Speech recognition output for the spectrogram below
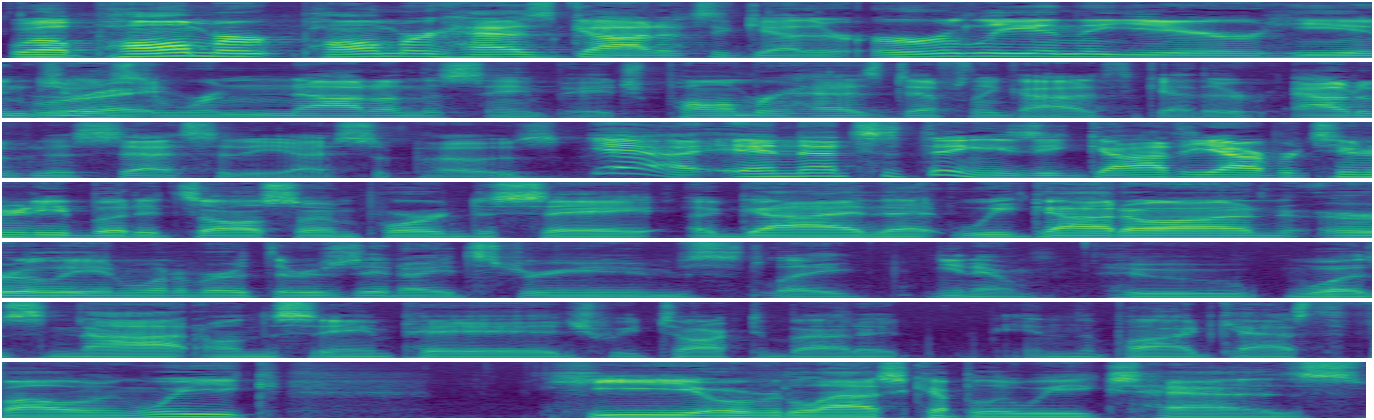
Well, Palmer Palmer has got it together. Early in the year, he and Justin right. were not on the same page. Palmer has definitely got it together out of necessity, I suppose. Yeah, and that's the thing is he got the opportunity, but it's also important to say a guy that we got on early in one of our Thursday night streams, like you know, who was not on the same page. We talked about it in the podcast the following week he over the last couple of weeks has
